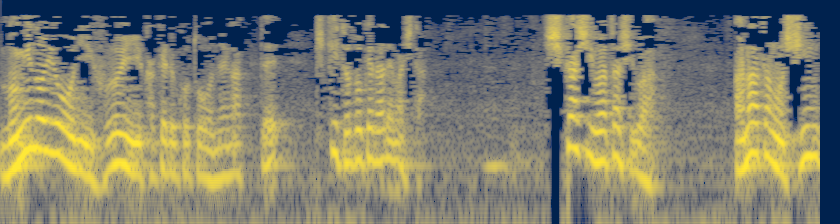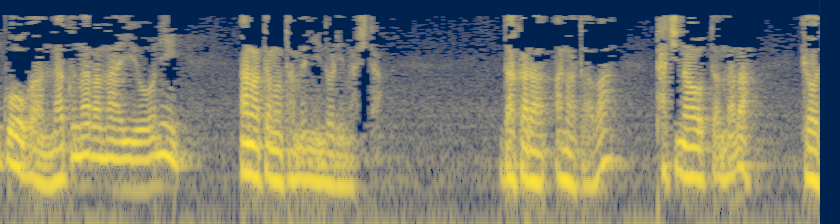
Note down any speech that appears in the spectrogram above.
麦のようにふるいにかけることを願って聞き届けられました。しかし私は、あなたの信仰がなくならないように、あなたのために祈りました。だからあなたは立ち直ったなら、兄弟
